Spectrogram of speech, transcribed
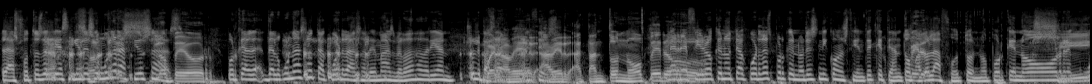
Las fotos del día siguiente son muy Es graciosas. lo peor. Porque de algunas no te acuerdas, además, ¿verdad, Adrián? Bueno, a ver, a ver, a tanto no, pero. Me refiero que no te acuerdas porque no eres ni consciente que te han tomado Pero- la foto, no porque no, Sí.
